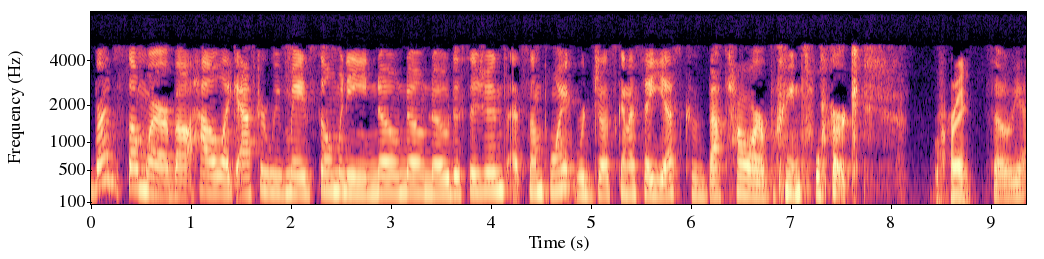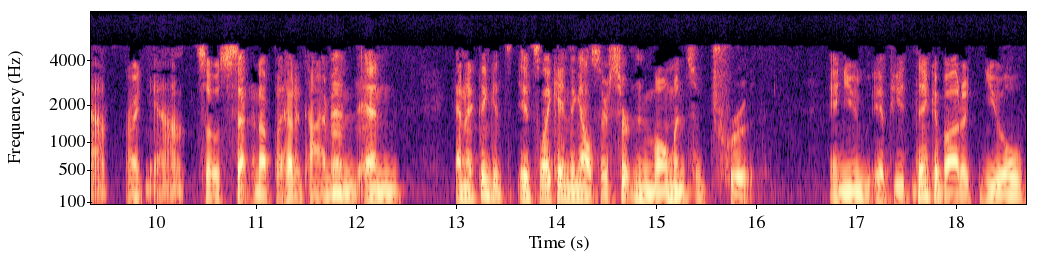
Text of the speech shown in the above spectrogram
read somewhere about how like after we've made so many no no no decisions at some point we're just going to say yes cuz that's how our brains work. Right. So yeah. Right. Yeah. So setting it up ahead of time, and mm-hmm. and and I think it's it's like anything else. There's certain moments of truth, and you if you think about it, you'll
